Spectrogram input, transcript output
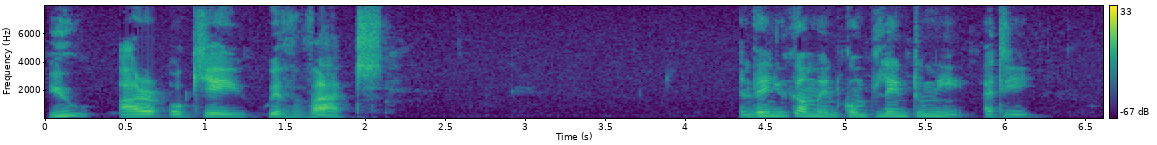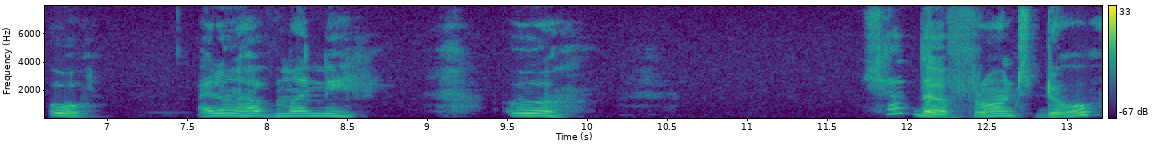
You are okay with that. And then you come and complain to me, Ati, oh, I don't have money. Oh, shut the front door.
